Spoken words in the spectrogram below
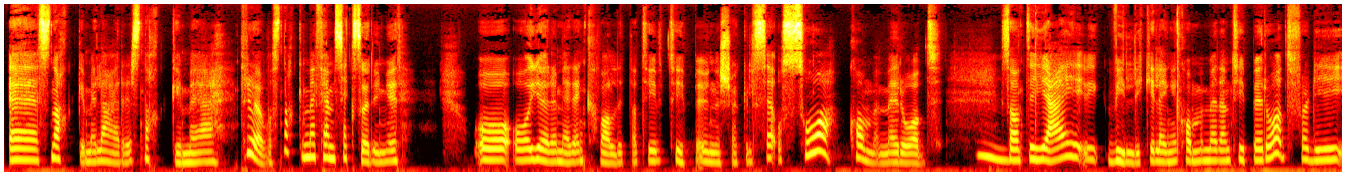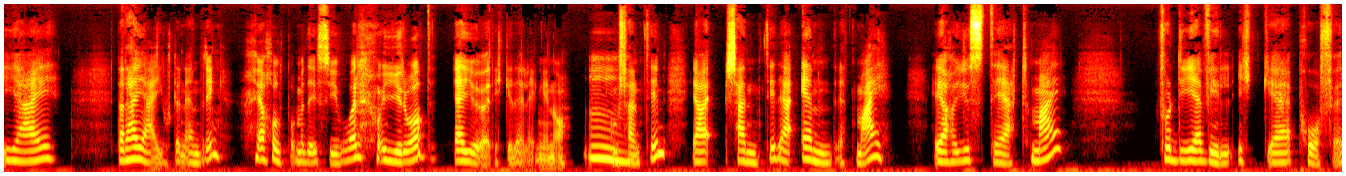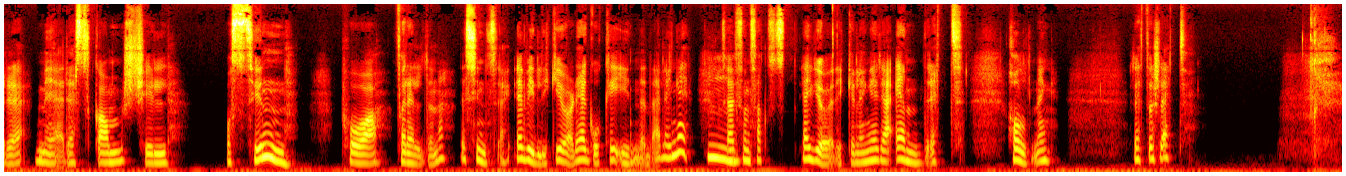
Eh, snakke med lærere, snakke med Prøve å snakke med fem-seksåringer. Og, og, gjøre mer en kvalitativ type undersøkelse, og så komme med råd. Mm. Sånn at jeg vil ikke lenger komme med den type råd, fordi jeg Der har jeg gjort en endring. Jeg har holdt på med det i syv år, å gi råd. Jeg gjør ikke det lenger nå mm. om skjermtid. Jeg, skjermtid, jeg har endret meg. Jeg har justert meg fordi jeg vil ikke påføre mer skam, skyld og synd på foreldrene. Det syns jeg. Jeg vil ikke gjøre det. Jeg går ikke inn i det lenger. Mm. Så jeg, som sagt, jeg gjør ikke lenger. Jeg har endret holdning, rett og slett.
